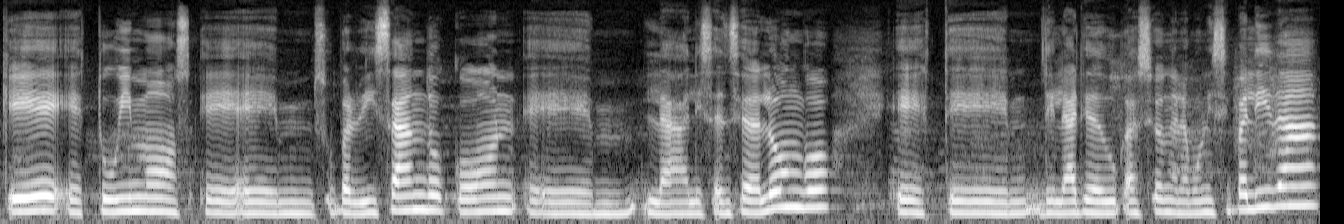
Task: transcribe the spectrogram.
que estuvimos eh, supervisando con em, la licencia de Longo, este, del área de educación de la municipalidad,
